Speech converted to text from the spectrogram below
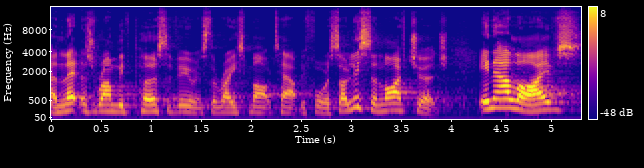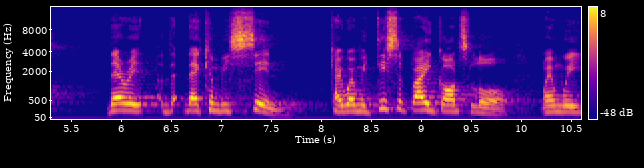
and let us run with perseverance the race marked out before us. So, listen, Life Church, in our lives, there, is, there can be sin. Okay, when we disobey God's law, when we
